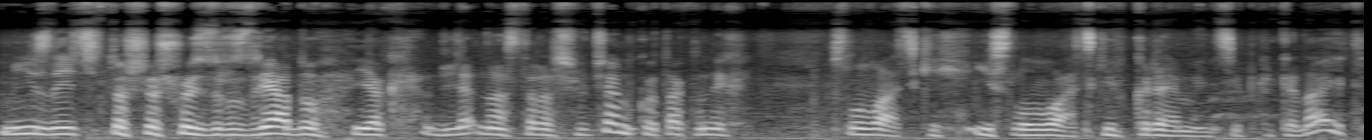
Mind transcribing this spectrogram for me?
Мені здається, то ще щось з розряду, як для нас Шевченко, так у них словацький і словацький в Кременці. Прикидаєте?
